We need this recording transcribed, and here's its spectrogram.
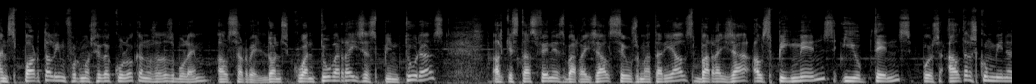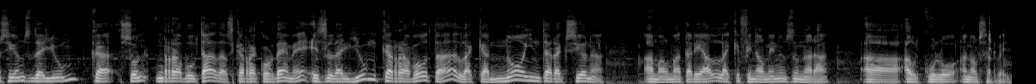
ens porta la informació de color que nosaltres volem al cervell. Doncs quan tu barreges pintures, el que estàs fent és barrejar els seus materials, barrejar els pigments i obtens doncs, altres combinacions de llum que són rebotades, que recordem, eh? és la llum que rebota, la que no interacciona amb el material, la que finalment ens donarà eh, el color en el cervell.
